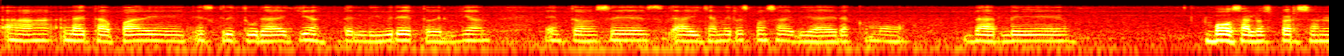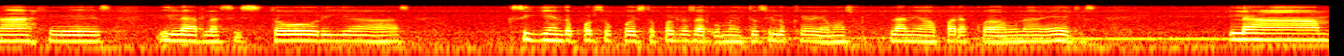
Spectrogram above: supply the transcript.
a la etapa de escritura de guion, del libreto del guion. Entonces ahí ya mi responsabilidad era como darle voz a los personajes, hilar las historias, siguiendo por supuesto pues los argumentos y lo que habíamos planeado para cada una de ellas. La,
